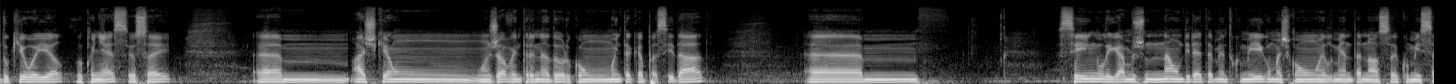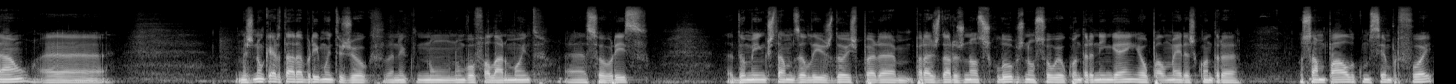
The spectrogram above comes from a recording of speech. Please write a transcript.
do que eu a ele. Ele conhece, eu sei. Um, acho que é um, um jovem treinador com muita capacidade. Um, sim, ligamos não diretamente comigo, mas com um elemento da nossa comissão. Uh, mas não quero estar a abrir muito o jogo, não, não vou falar muito uh, sobre isso. Domingo estamos ali os dois para, para ajudar os nossos clubes, não sou eu contra ninguém, é o Palmeiras contra o São Paulo, como sempre foi.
